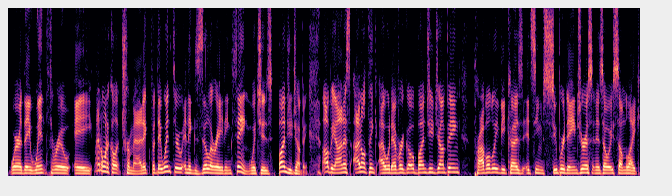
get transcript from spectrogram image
where they went through a, I don't want to call it traumatic, but they went through an exhilarating thing, which is bungee jumping. I'll be honest, I don't think I would ever go bungee jumping, probably because it seems super dangerous and it's always some like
